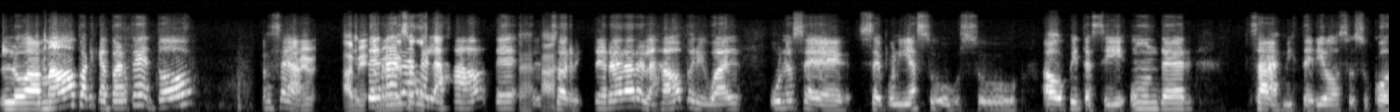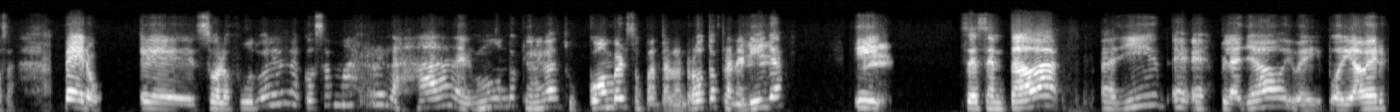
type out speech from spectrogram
Lo amaba porque aparte de todo, o sea, a mí, era relajado, sorry, era relajado, pero igual uno se, se ponía su, su outfit así, under, sabes, misterioso, su cosa. Ah. Pero eh, solo fútbol es la cosa más relajada del mundo, que uno iba en su Converse, su pantalón roto, franelilla, y se sentaba allí eh, explayado y podía ver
